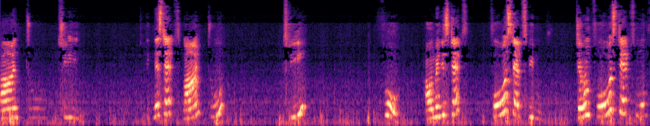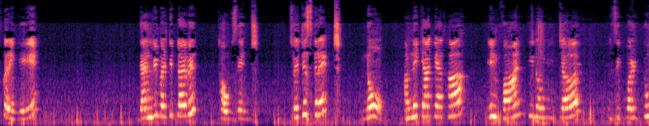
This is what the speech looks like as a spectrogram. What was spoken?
वन टू थ्री कितने steps one two three four how many steps four steps भी मूव जब हम फोर स्टेप्स मूव करेंगे then we multiply with thousand so it is correct no हमने क्या किया था? In one kilometre is equal to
